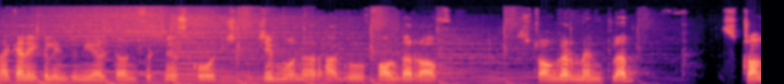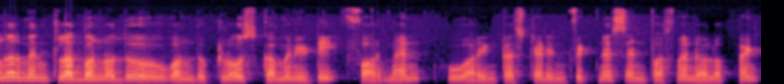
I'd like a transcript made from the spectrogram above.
mechanical engineer turn fitness coach gym owner ಹಾಗೂ founder of stronger men club stronger men club ಅನ್ನೋದು ಒಂದು close community for men who are interested in fitness and personal development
